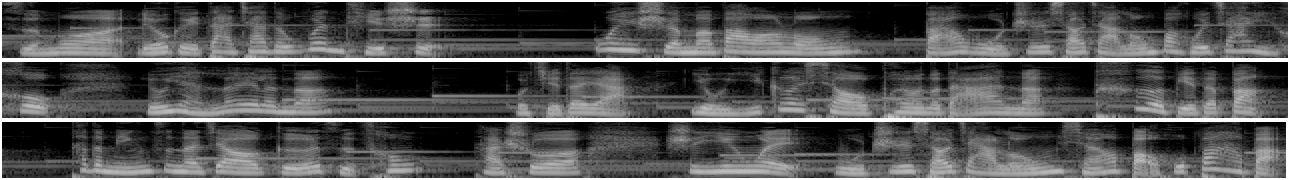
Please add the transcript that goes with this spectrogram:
子墨留给大家的问题是：为什么霸王龙把五只小甲龙抱回家以后流眼泪了呢？我觉得呀，有一个小朋友的答案呢特别的棒，他的名字呢叫格子聪。他说：“是因为五只小甲龙想要保护爸爸，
